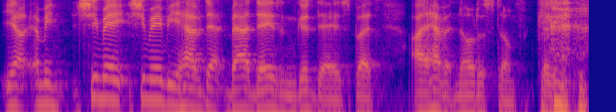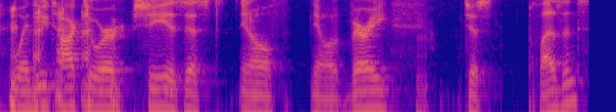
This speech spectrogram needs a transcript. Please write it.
yeah. I mean, she may she maybe have da- bad days and good days, but I haven't noticed them because when you talk to her, she is just you know you know very just pleasant.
